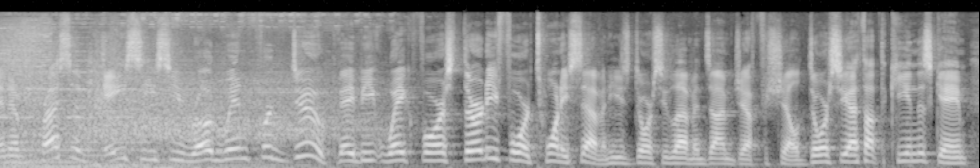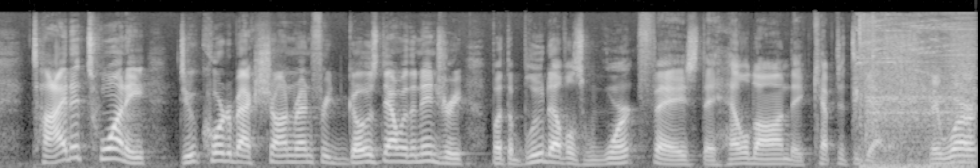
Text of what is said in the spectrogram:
An impressive ACC road win for Duke. They beat Wake Forest 34-27. He's Dorsey Levens. I'm Jeff Fischel. Dorsey, I thought the key in this game, tied at 20. Duke quarterback Sean Renfree goes down with an injury, but the Blue Devils weren't phased. They held on. They kept it together. They were.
